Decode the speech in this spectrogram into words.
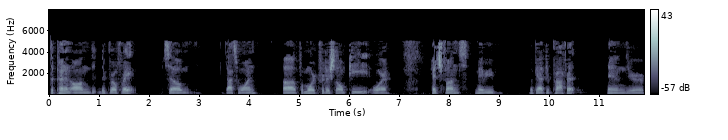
dependent on the, growth rate. So, that's one. Uh, for more traditional PE or hedge funds, maybe look at your profit and your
